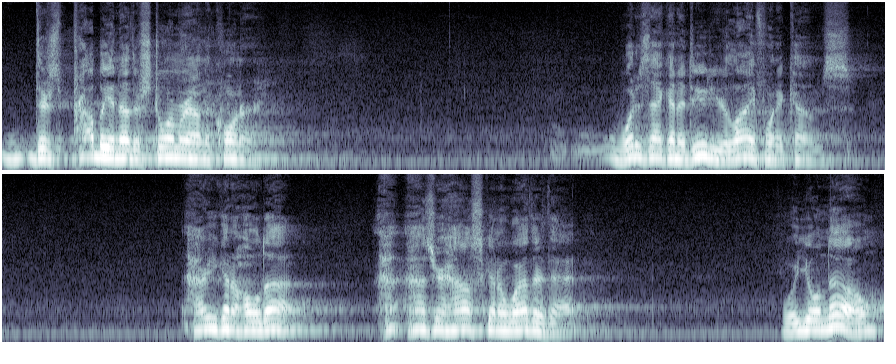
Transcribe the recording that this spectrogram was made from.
there's probably another storm around the corner. What is that going to do to your life when it comes? How are you going to hold up? How's your house going to weather that? Well, you'll know.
